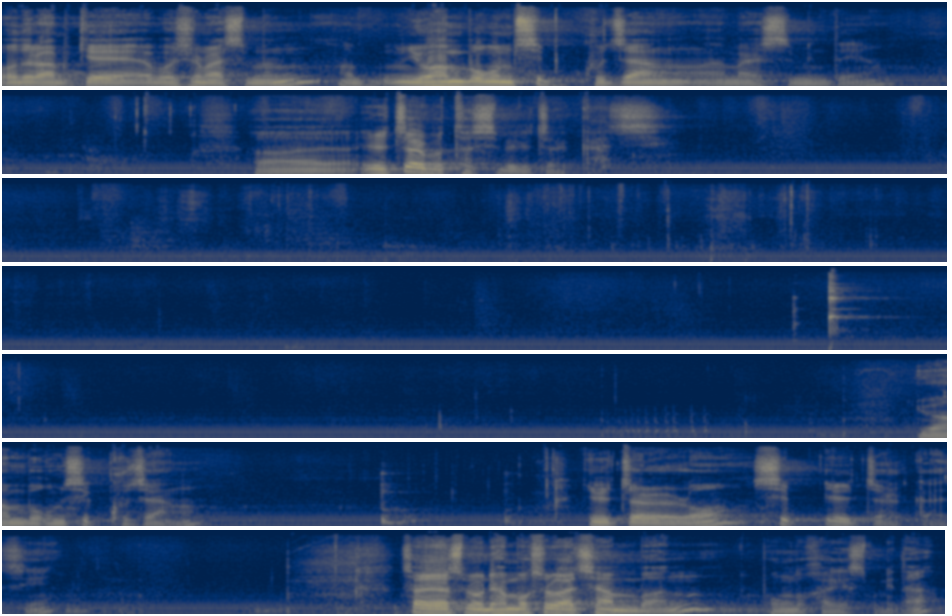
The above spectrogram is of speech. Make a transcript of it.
오늘 함께 보실 말씀은 요한복음 19장 말씀인데요. 1절부터 11절까지. 요한복음 19장 1절로 11절까지. 자, 여러분 우리 한 목소리 같이 한번 봉독하겠습니다.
